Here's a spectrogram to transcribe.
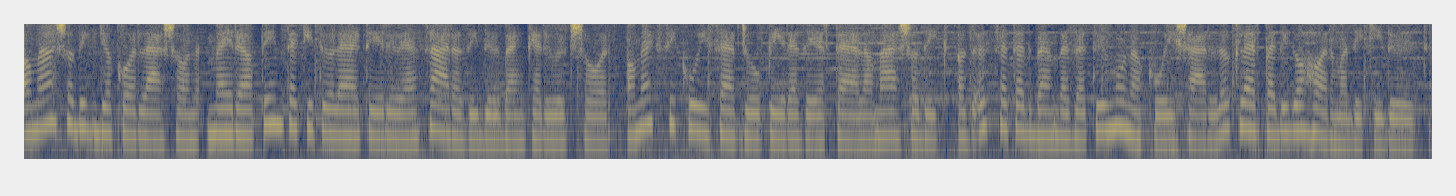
A második gyakorláson, melyre a péntekitől eltérően száraz időben került sor, a mexikói Sergio Pérez érte el a második, az összetettben vezető monakói Charles Leclerc pedig a harmadik időt.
